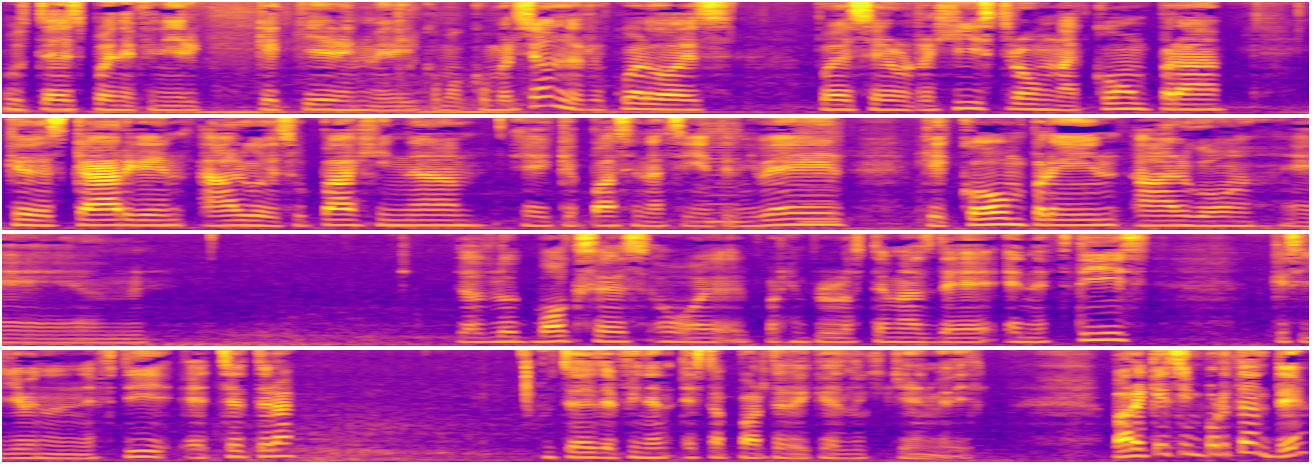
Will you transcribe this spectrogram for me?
Ustedes pueden definir qué quieren medir como conversión. Les recuerdo es Puede ser un registro, una compra, que descarguen algo de su página, eh, que pasen al siguiente nivel, que compren algo, em, los loot boxes o eh, por ejemplo los temas de NFTs, que se lleven un NFT, etc. Ustedes definen esta parte de qué es lo que quieren medir. ¿Para qué es importante?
